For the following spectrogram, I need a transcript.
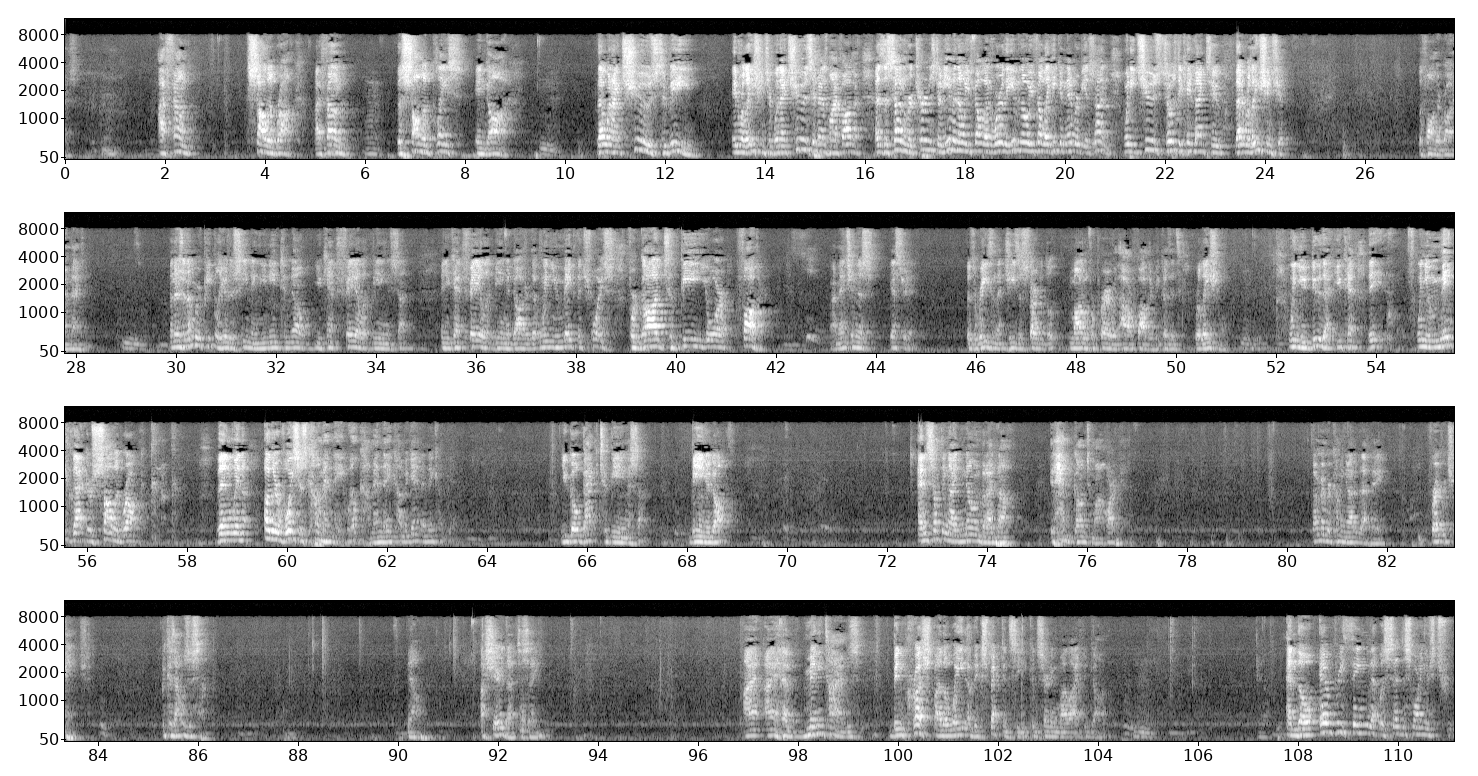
I found solid rock. I found mm. the solid place in God. Mm. That when I choose to be in relationship, when I choose Him as my Father, as the Son returns to Him, even though He felt unworthy, even though He felt like He could never be a Son, when He choose, chose to come back to that relationship, the Father brought Him back. Mm. And there's a number of people here this evening you need to know you can't fail at being a son. And you can't fail at being a daughter. That when you make the choice for God to be your father, I mentioned this yesterday. There's a reason that Jesus started the model for prayer with our Father because it's relational. Mm-hmm. When you do that, you can. When you make that your solid rock, then when other voices come, and they will come, and they come again, and they come again, you go back to being a son, being a daughter. And it's something I'd known, but I'd not, it hadn't gone to my heart yet. So I remember coming out of that day forever changed because I was a son. Now, I shared that to say I, I have many times been crushed by the weight of expectancy concerning my life in God. Mm. And though everything that was said this morning is true,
